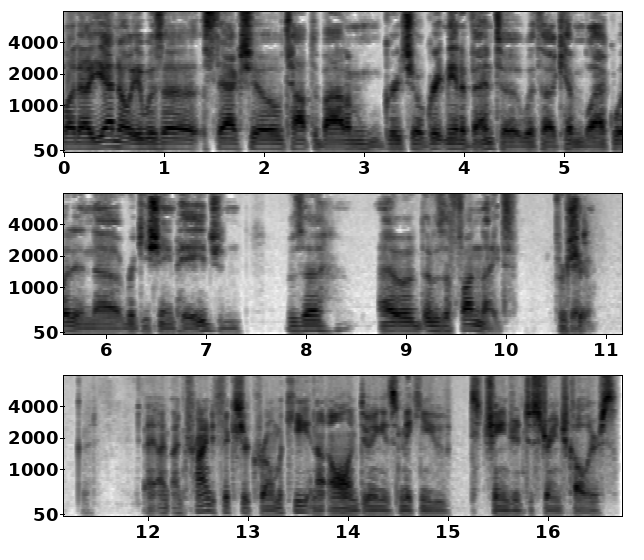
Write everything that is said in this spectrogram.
but uh, yeah, no, it was a stack show, top to bottom, great show, great main event uh, with uh, Kevin Blackwood and uh, Ricky Shane Page, and it was a it was a fun night for Good. sure. Good. I, I'm trying to fix your chroma key, and all I'm doing is making you change into strange colors.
